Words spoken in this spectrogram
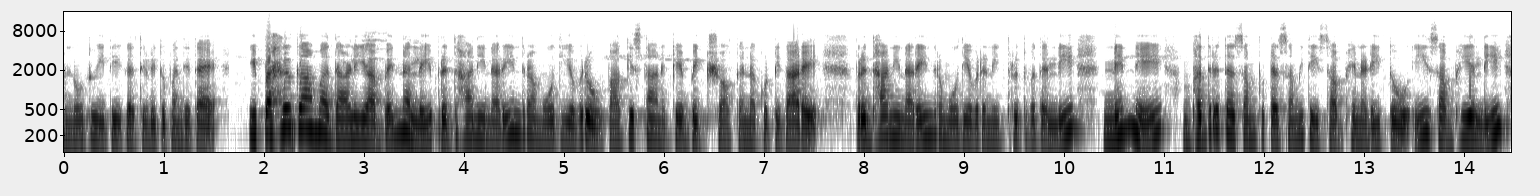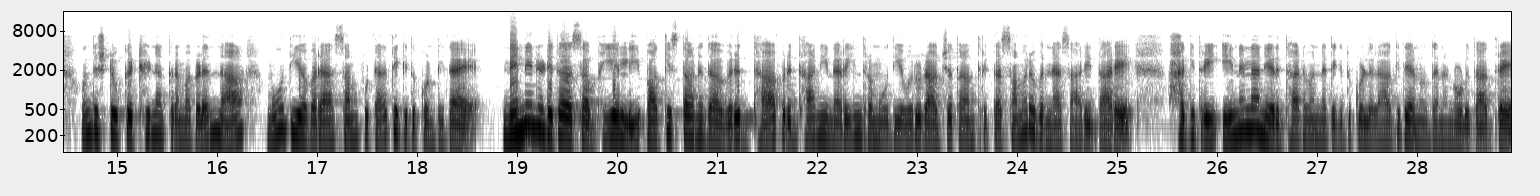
ಅನ್ನೋದು ಇದೀಗ ತಿಳಿದು ಬಂದಿದೆ. ಈ ಪಹಲ್ಗಾಮ ದಾಳಿಯ ಬೆನ್ನಲ್ಲೇ ಪ್ರಧಾನಿ ನರೇಂದ್ರ ಮೋದಿಯವರು ಪಾಕಿಸ್ತಾನಕ್ಕೆ ಬಿಗ್ ಶಾಕ್ ಅನ್ನು ಕೊಟ್ಟಿದ್ದಾರೆ. ಪ್ರಧಾನಿ ನರೇಂದ್ರ ಮೋದಿಯವರ ನೇತೃತ್ವದಲ್ಲಿ ನಿನ್ನೆ ಭದ್ರತಾ ಸಂಪುಟ ಸಮಿತಿ ಸಭೆ ನಡೆಯಿತು. ಈ ಸಭೆಯಲ್ಲಿ ಒಂದಷ್ಟು ಕಠಿಣ ಕ್ರಮಗಳನ್ನು ಮೋದಿಯವರ ಸಂಪುಟ ತೆಗೆದುಕೊಂಡಿದೆ. ನಿನ್ನೆ ನಡೆದ ಸಭೆಯಲ್ಲಿ ಪಾಕಿಸ್ತಾನದ ವಿರುದ್ಧ ಪ್ರಧಾನಿ ನರೇಂದ್ರ ಮೋದಿಯವರು ರಾಜತಾಂತ್ರಿಕ ಸಮರವನ್ನ ಸಾರಿದ್ದಾರೆ. ಹಾಗಿದ್ರೆ ಏನೆಲ್ಲ ನಿರ್ಧಾರವನ್ನು ತೆಗೆದುಕೊಳ್ಳಲಾಗಿದೆ ಅನ್ನೋದನ್ನು ನೋಡುವುದಾದ್ರೆ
